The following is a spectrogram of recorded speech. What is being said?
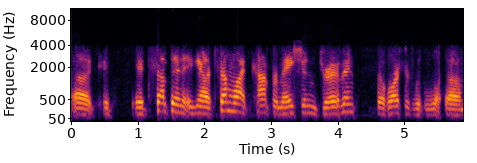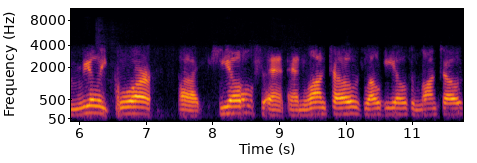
uh, it it's something you know it's somewhat conformation driven. So horses with um, really poor uh, heels and, and long toes, low heels and long toes,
